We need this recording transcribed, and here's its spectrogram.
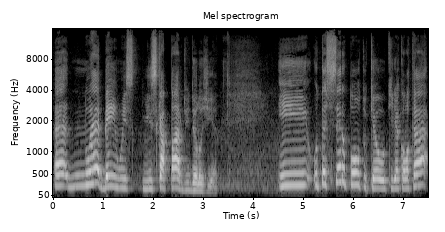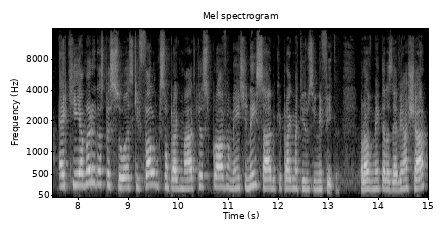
é, não é bem um escapar de ideologia. E o terceiro ponto que eu queria colocar é que a maioria das pessoas que falam que são pragmáticas provavelmente nem sabe o que pragmatismo significa. Provavelmente elas devem achar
